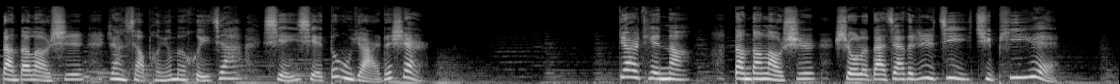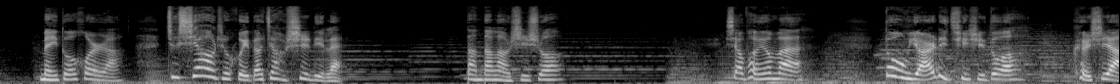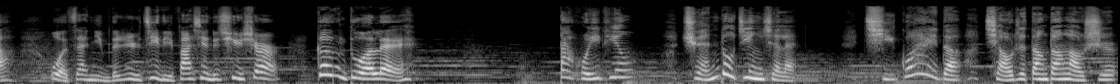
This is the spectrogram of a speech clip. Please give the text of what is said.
当当老师让小朋友们回家写一写动物园的事儿。第二天呢，当当老师收了大家的日记去批阅，没多会儿啊，就笑着回到教室里来。当当老师说：“小朋友们，动物园里趣事多，可是啊，我在你们的日记里发现的趣事儿更多嘞。”大伙一听，全都静下来，奇怪的瞧着当当老师，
